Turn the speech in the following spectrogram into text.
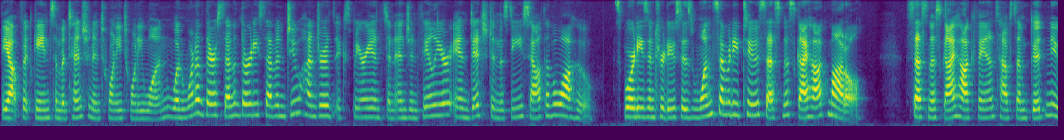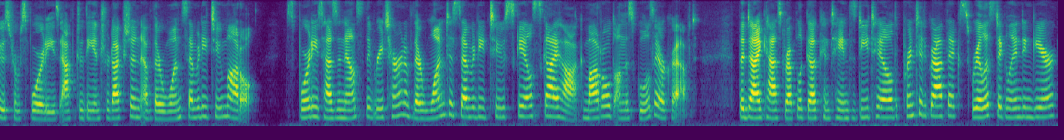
The outfit gained some attention in 2021 when one of their 737-200s experienced an engine failure and ditched in the sea south of Oahu. Sporty's introduces 172 Cessna Skyhawk model. Cessna Skyhawk fans have some good news from Sporty's after the introduction of their 172 model. Sporty's has announced the return of their 1 to 72 scale Skyhawk modeled on the school's aircraft. The die-cast replica contains detailed, printed graphics, realistic landing gear,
